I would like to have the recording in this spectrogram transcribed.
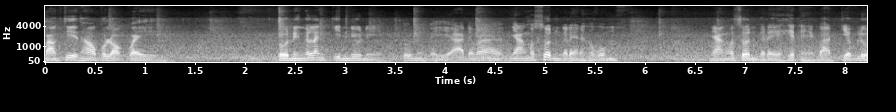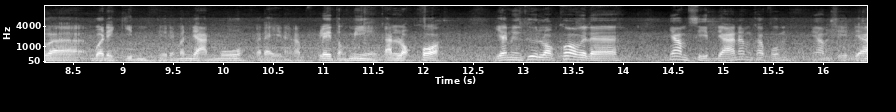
บางที่เท้าบล็อกไว้ตัวหนึ่งกำลังกินอยู่นี่ ตัวหนึ่งก็อาจจะว่ายางมาส้นก็ได้นะครับผมยางมาส้นก็ได้เห็ดให้บาดเจ็บหรือว่าบ่ได้กินเห็ดให้มันยานมูก็ได้นะครับเลยต้องมีการล็อกข้ออย่างหนึ่งคือล็อกข้อไว้แต่ย่ำสีดยานํครับผมย่ำสีดยา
